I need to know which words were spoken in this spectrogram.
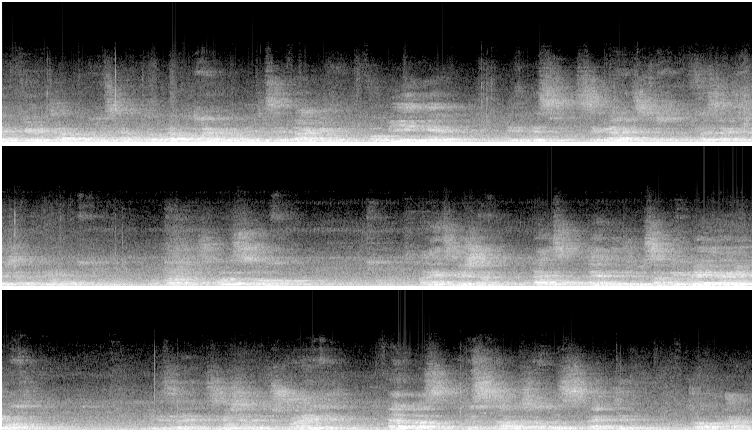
the curator of the museum to welcome everybody to say thank you for being here in this signal exhibition, the first exhibition of the year. But it's also an exhibition that is attempting to do something very, very important. It is an exhibition that is trying to help us establish a perspective to our time.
